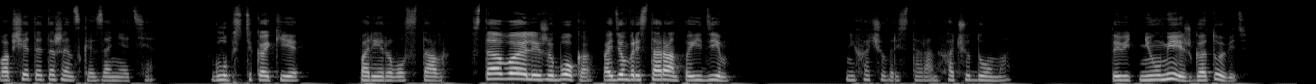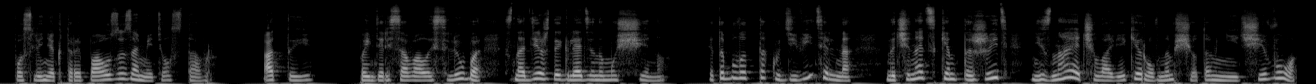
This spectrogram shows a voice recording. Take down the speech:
вообще-то это женское занятие». «Глупости какие!» – парировал Ставр. «Вставай, лежи бока, пойдем в ресторан, поедим». «Не хочу в ресторан, хочу дома». Ты ведь не умеешь готовить. После некоторой паузы заметил Ставр. А ты? Поинтересовалась Люба, с надеждой глядя на мужчину. Это было так удивительно, начинать с кем-то жить, не зная о человеке ровным счетом ничего.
